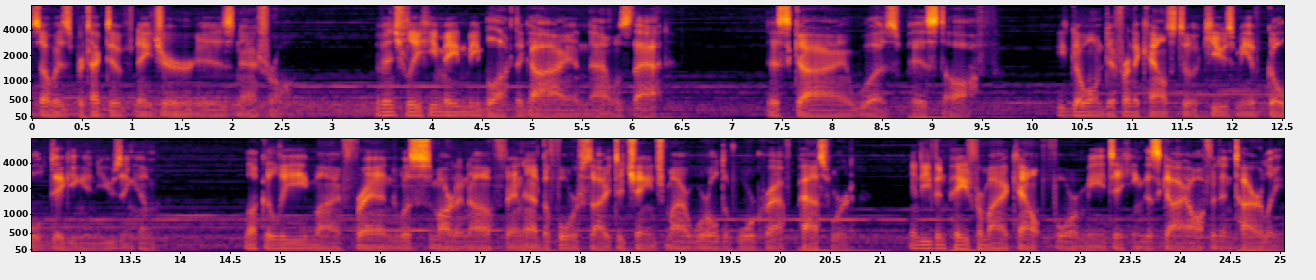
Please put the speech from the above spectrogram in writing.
so his protective nature is natural. Eventually, he made me block the guy, and that was that. This guy was pissed off. He'd go on different accounts to accuse me of gold digging and using him. Luckily, my friend was smart enough and had the foresight to change my World of Warcraft password, and even paid for my account for me taking this guy off it entirely,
